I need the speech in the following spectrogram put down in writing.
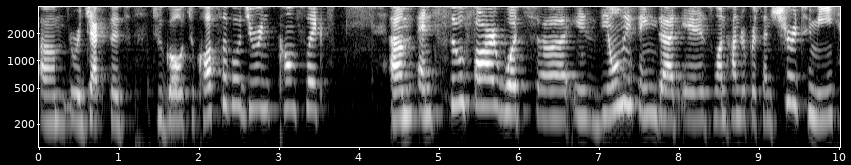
um, rejected to go to Kosovo during conflict. Um, and so far, what uh, is the only thing that is 100% sure to me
